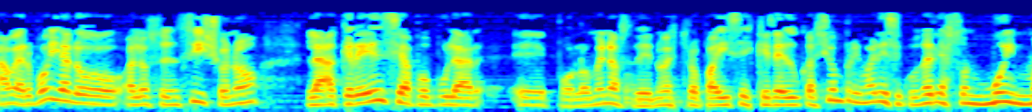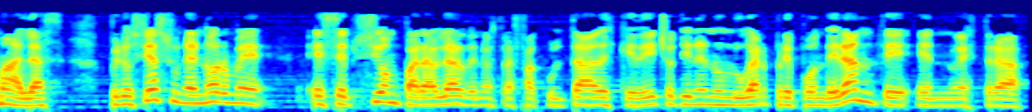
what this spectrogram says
a ver, voy a lo, a lo sencillo, ¿no? La creencia popular, eh, por lo menos de nuestro país, es que la educación primaria y secundaria son muy malas, pero se hace una enorme excepción para hablar de nuestras facultades, que de hecho tienen un lugar preponderante en nuestra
